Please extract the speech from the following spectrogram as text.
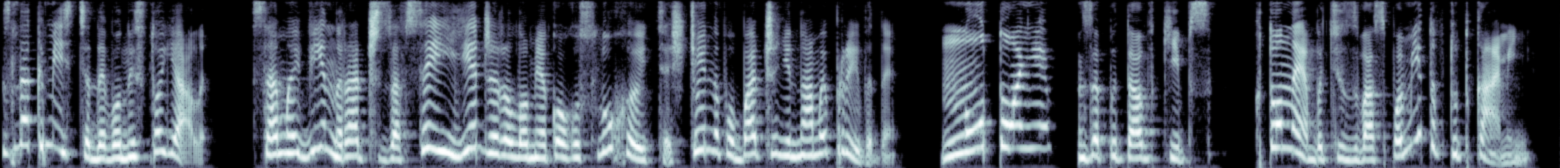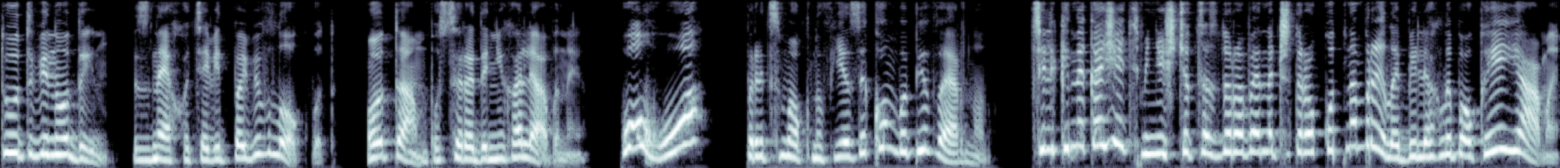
знак місця, де вони стояли. Саме він, радше за все, і є джерелом якого слухаються щойно побачені нами привиди. Ну, Тоні, запитав Кіпс, хто-небудь із вас помітив тут камінь? Тут він один, знехотя відповів Локвуд. Отам, посередині галявини. Ого. прицмокнув язиком Бобі Вернон. Тільки не кажіть мені, що це здоровена чотирикутна брила біля глибокої ями.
